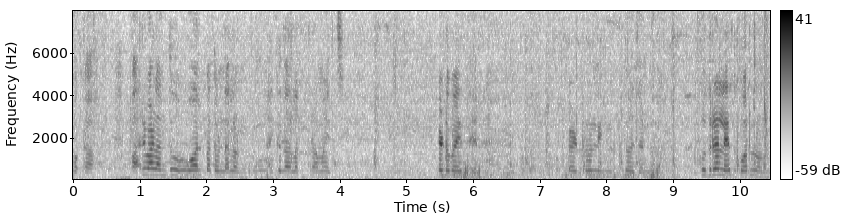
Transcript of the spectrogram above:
ಬೊಕ್ಕ ಪಾರಿವಾಳ ಅಂತೂ ಓಲ್ಪ ತುಂಡಲ ಉಂಡು ಐಕದಾಲ ಕ್ರಮ ಹೆಚ್ಚಿ ಎರಡು ಬೈದೇರು ಪೆಟ್ರೋಲಿಂಗ್ ತೋಜಂಡು ಕುದುರೆಲ್ಲ ಎತ್ತು ಕೊರ್ಲು ಉಂಡು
